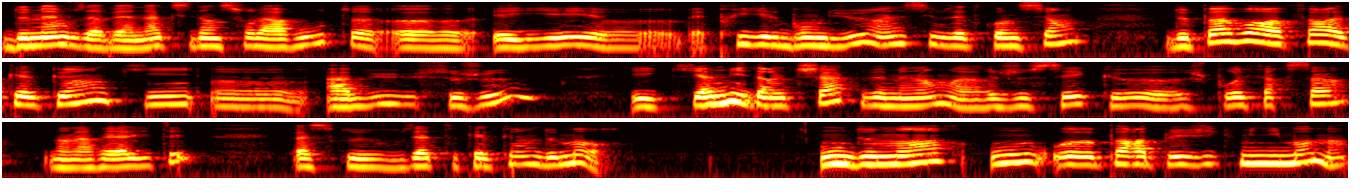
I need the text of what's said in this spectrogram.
Demain, vous avez un accident sur la route, euh, ayez, euh, ben, priez le bon Dieu, hein, si vous êtes conscient, de ne pas avoir affaire à quelqu'un qui euh, a vu ce jeu et qui a mis dans le chat, ben maintenant, je sais que je pourrais faire ça dans la réalité, parce que vous êtes quelqu'un de mort. Ou de mort, ou paraplégique minimum,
